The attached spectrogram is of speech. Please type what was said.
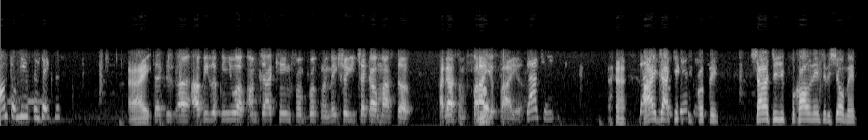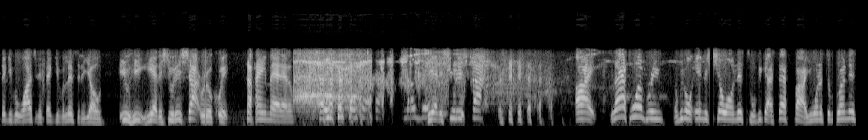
I'm from Houston, Texas. All right. Texas. Uh, I'll be looking you up. I'm Jack King from Brooklyn. Make sure you check out my stuff. I got some fire, fire. Got you. All right, Jack King from Brooklyn. Shout out to you for calling into the show, man. Thank you for watching and thank you for listening. Yo, he he, he had to shoot his shot real quick. I ain't mad at him. he had to shoot his shot. All right, last one, Bri, and we're gonna end the show on this one. We got Sapphire. You want us to run this?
